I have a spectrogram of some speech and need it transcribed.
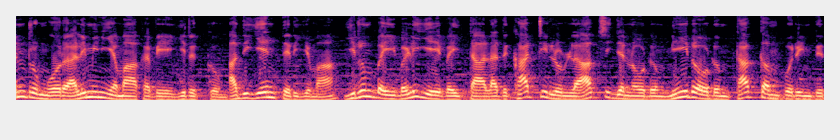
என்றும் ஒரு அலுமினியமாகவே இருக்கும். அது ஏன் தெரியுமா? இரும்பை வெளியே வைத்தால் அது காற்றில் உள்ள ஆக்சிஜனோடும் நீரோடும் தாக்கம் புரிந்து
